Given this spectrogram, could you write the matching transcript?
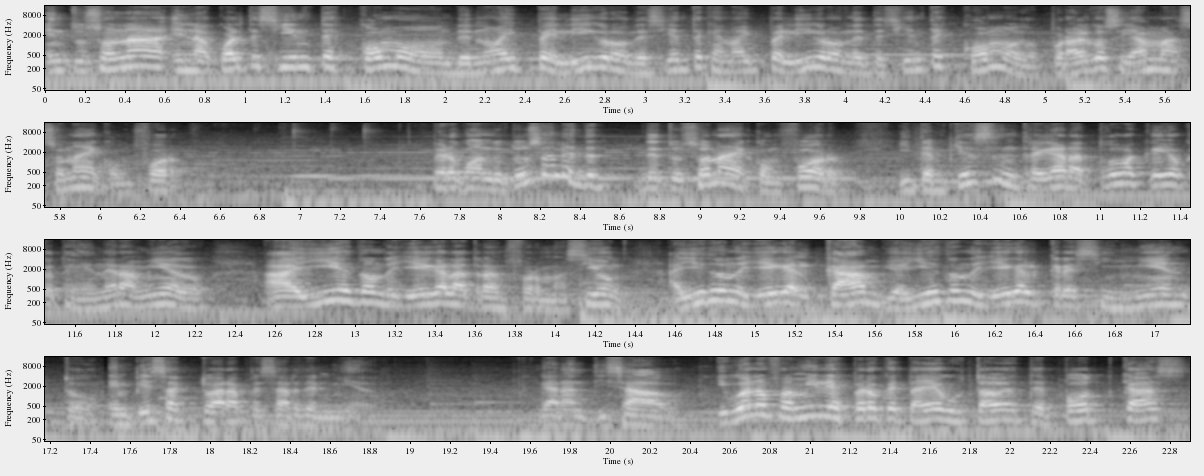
en tu zona en la cual te sientes cómodo, donde no hay peligro, donde sientes que no hay peligro, donde te sientes cómodo. Por algo se llama zona de confort. Pero cuando tú sales de, tu zona de confort y te empiezas a entregar a todo aquello que te genera miedo, ahí es donde llega la transformación, ahí es donde llega el cambio, ahí es donde llega el crecimiento. Empieza a actuar a pesar del miedo. Garantizado. Y bueno familia, espero que te haya gustado este podcast,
